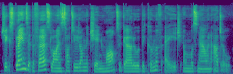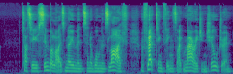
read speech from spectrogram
She explains that the first lines tattooed on the chin marked a girl who had become of age and was now an adult. Tattoos symbolise moments in a woman's life, reflecting things like marriage and children.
